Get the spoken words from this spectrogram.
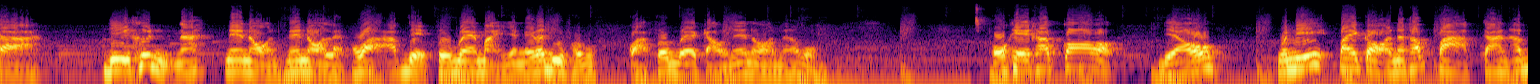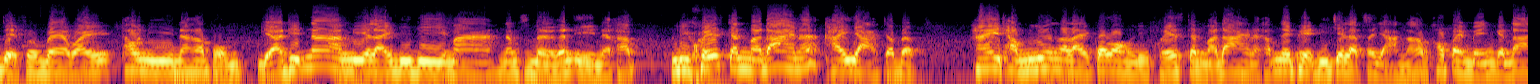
จะดีขึ้นนะ แน่นอนแน่นอนแหละเพราะว่าอัปเดตเฟิร์มแวร์ใหม่ยังไงก็ดีกว่าเฟิร์มแวร์เก่าแน่นอนนะครับผมโอเคครับก็เดี๋ยว วันนี้ไปก่อนนะครับ ฝากการอัปเดตเฟิร์มแวร์ไว้เท่านี้นะครับผม เดี๋ยวอาทิตย์หน้ามีอะไรดีๆ มานำเสนอกันอีกนะครับ รีเควสกันมาได้นะ ใครอยากจะแบบให้ทำเรื่องอะไรก็ลองรีเควสกันมาได้นะครับ ในเพจดีเจแลบสยามนะครับ เข้าไปเม้นต์กันได้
